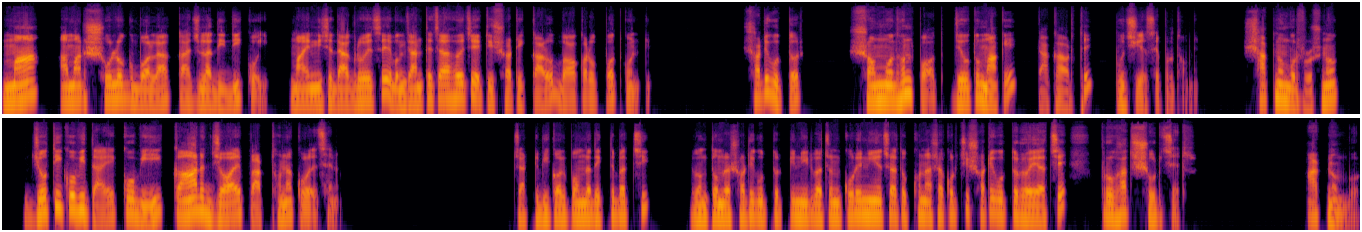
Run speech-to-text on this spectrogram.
মা আমার শোলক বলা কাজলা দিদি কই? মায়ের নিচে দাগ রয়েছে এবং জানতে চাওয়া হয়েছে এটির সঠিক কারক বা অকারক পদ কোনটি? সঠিক উত্তর, সম্বোধন পদ, যেহেতু মাকে টাকা অর্থে বুঝিয়েছে প্রথমে। সাত নম্বর প্রশ্ন, জ্যোতি কবিতায় কবি কার জয় প্রার্থনা করেছেন? চারটি বিকল্প আমরা দেখতে পাচ্ছি এবং তোমরা সঠিক উত্তরটি নির্বাচন করে নিয়েছো এতক্ষণ। আশা করছি সঠিক উত্তর হয়ে যাচ্ছে প্রভাত সূর্যের। আট নম্বর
